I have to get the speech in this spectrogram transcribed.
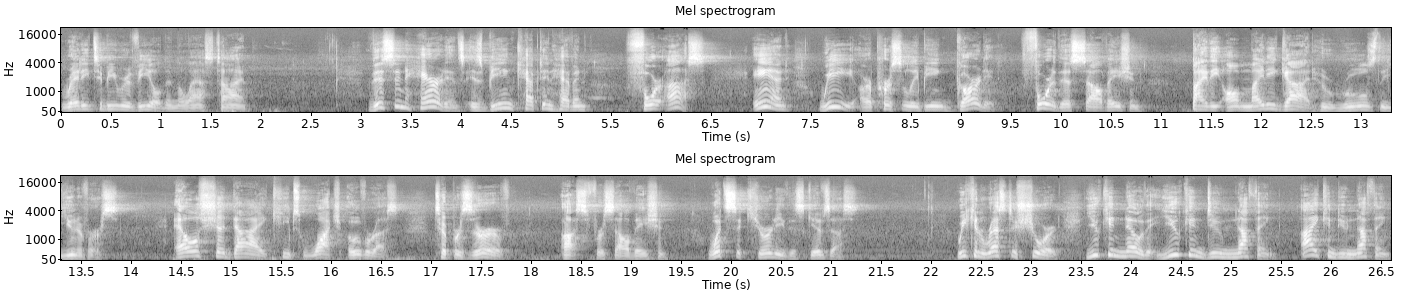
ready to be revealed in the last time. This inheritance is being kept in heaven for us, and we are personally being guarded for this salvation by the Almighty God who rules the universe. El Shaddai keeps watch over us to preserve us for salvation. What security this gives us. We can rest assured, you can know that you can do nothing, I can do nothing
